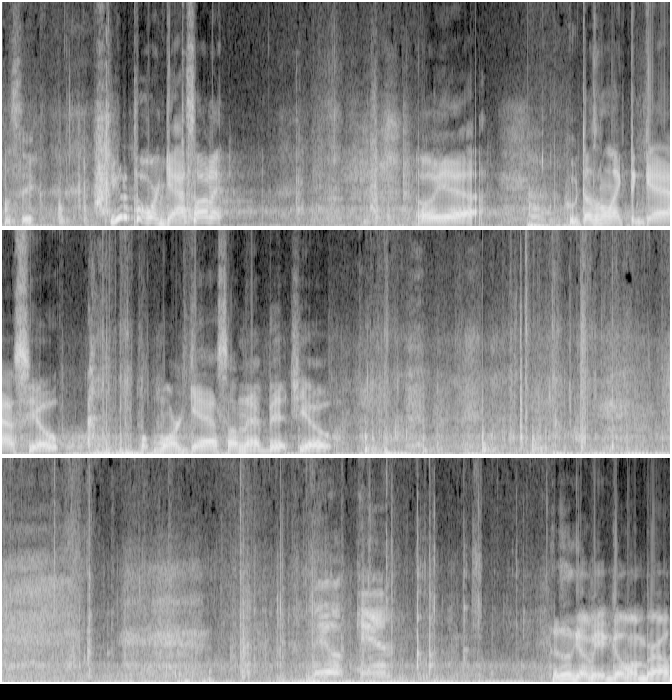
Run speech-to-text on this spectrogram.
Let's see. You gonna put more gas on it? Oh yeah. Who doesn't like the gas, yo? Put more gas on that bitch, yo. Stay up, can. This is gonna be a good one, bro.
